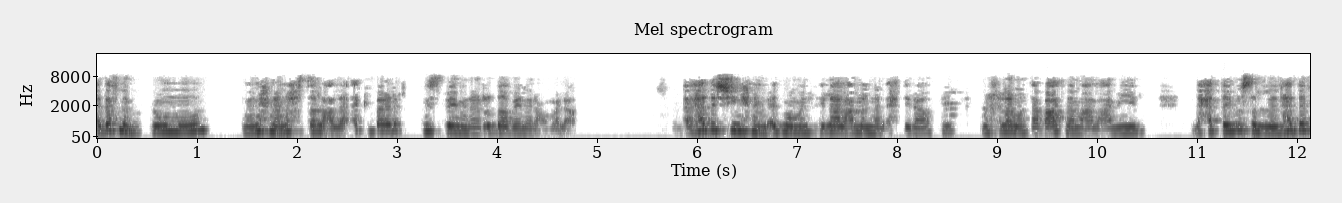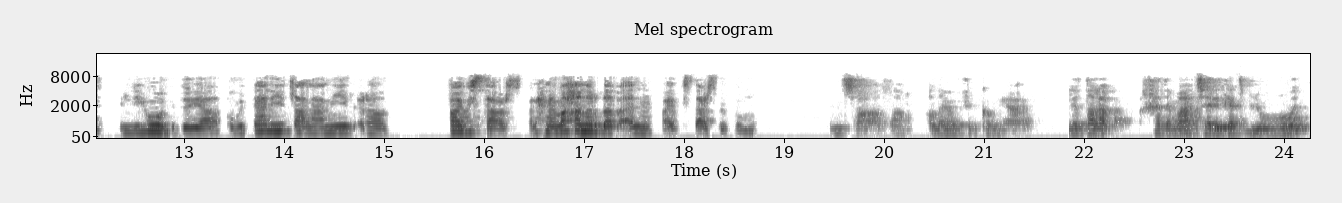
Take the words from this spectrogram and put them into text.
هدفنا ببلو مون إنه نحن نحصل على أكبر نسبة من الرضا بين العملاء. هذا الشيء نحن بنقدمه من خلال عملنا الاحترافي ومن خلال متابعتنا مع العميل لحتى يوصل للهدف اللي هو بده إياه وبالتالي يطلع العميل راضي. 5 stars فنحن ما حنرضى بأقل من 5 stars بال Blue Moon إن شاء الله. الله يوفقكم يا رب. لطلب خدمات شركة Blue Moon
